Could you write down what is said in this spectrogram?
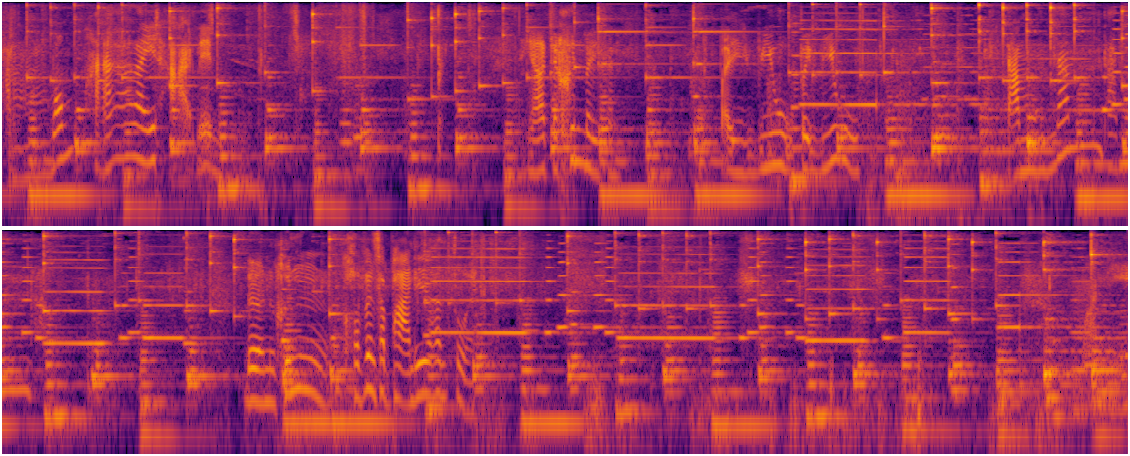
ปั๊มบ้อมหาอะไรถ่ายเล่นเดี๋ยวจะขึ้นไปกัน ไปวิว ไปวิวดำดำดำ เดินขึ้นเขาเป็นสะพานที่ท่านสวย วันนี้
